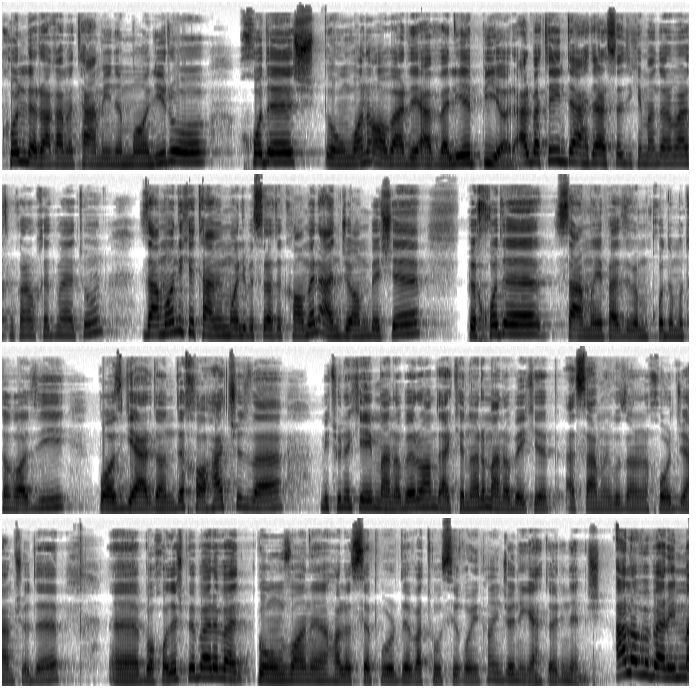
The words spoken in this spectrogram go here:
کل رقم تامین مالی رو خودش به عنوان آورده اولیه بیاره. البته این ده درصدی که من دارم عرض می‌کنم خدمتتون زمانی که تامین مالی به صورت کامل انجام بشه به خود سرمایه پذیر و خود متقاضی بازگردانده خواهد شد و می‌تونه که این منابع رو هم در کنار منابعی که از سرمایه گذاران خرد جمع شده با خودش ببره و به عنوان حالا سپرده و توثیق و اینها اینجا نگهداری نمیشه. علاوه بر این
